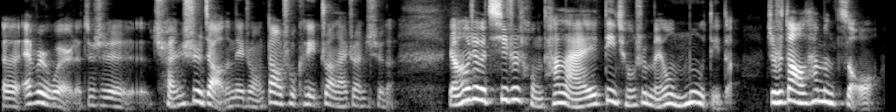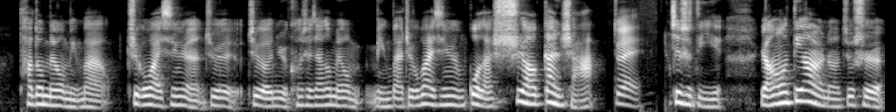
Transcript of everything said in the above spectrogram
呃 everywhere 的，就是全视角的那种，到处可以转来转去的。然后这个七只桶他来地球是没有目的的，就是到他们走，他都没有明白这个外星人，就是这个女科学家都没有明白这个外星人过来是要干啥。对，这是第一。然后第二呢，就是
